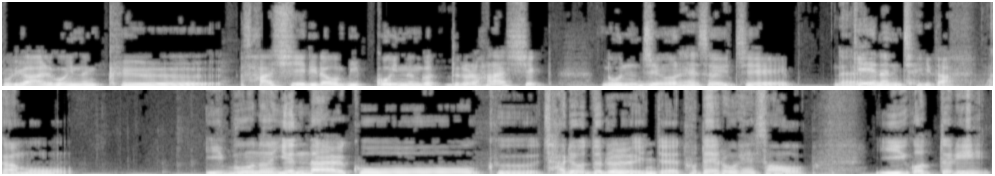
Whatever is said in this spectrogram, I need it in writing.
우리가 알고 있는 그 사실이라고 믿고 있는 것들을 하나씩 논증을 해서 이제 네. 깨는 책이다. 그러니까 뭐 이분은 옛날 고 그 자료들을 이제 토대로 해서 이것들이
